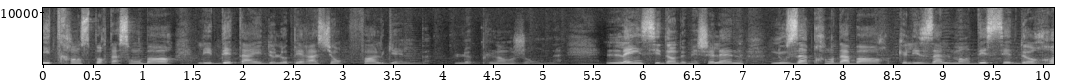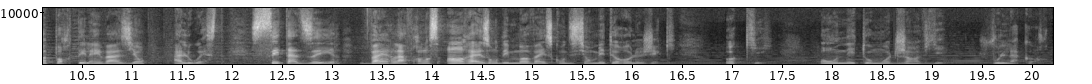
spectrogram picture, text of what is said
et transporte à son bord les détails de l'opération Fallgelb, le plan jaune. L'incident de Mechelen nous apprend d'abord que les Allemands décident de reporter l'invasion à l'ouest, c'est-à-dire vers la France en raison des mauvaises conditions météorologiques. OK, on est au mois de janvier, je vous l'accorde.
